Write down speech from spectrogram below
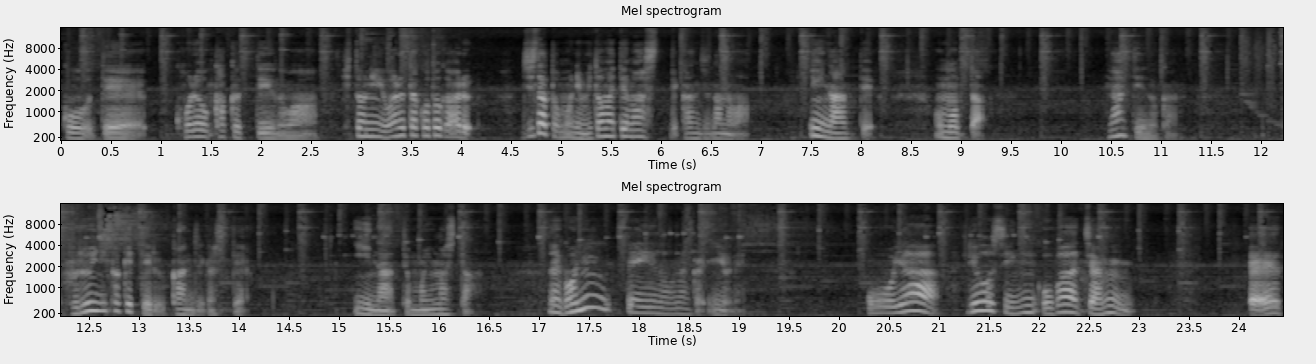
項でこれを書くっていうのは人に言われたことがある。自他ともに認めてますって感じなのはいいなって思った。何て言うのかふるいにかけてる感じがしていいなって思いました。5人っていうのもなんかいいよね。親両親おばあちゃんえー、っ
